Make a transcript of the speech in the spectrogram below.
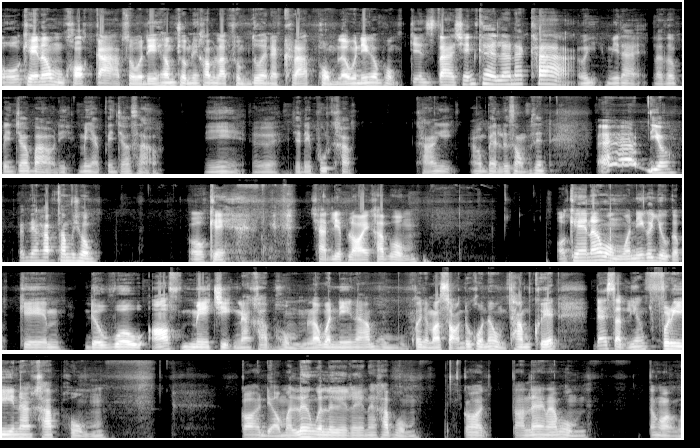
โอเคนะผมขอกราบสวัสดีท่านผู้ชมที่เข้ามารับชมด้วยนะครับผมแล้ววันนี้กับผมเจนสตาร์เช่นเคยแล้วนะค่ะเอ้ยไม่ได้เราต้องเป็นเจ้าบ่าวดิไม่อยากเป็นเจ้าสาว นี่เออจะได้พูดครับ ค้างอีกเอาแบตหรือสองเปอร์เซ็นต์แป๊บเดียวแป๊บเดียวครับท่านผู้ชม โอเคชัดเรียบร้อยครับผม โอเคนะผมวันนี้ก็อยู่กับเกม The World of Magic นะครับผมแล้ววันนี้นะผมผมก็จะมาสอนทุกคนนะผมทำเควสได้สัตว์เลี้ยงฟรีนะครับผม ก็เดี๋ยวมาเริ่มกันเลยเลยนะครับ ผม ก็ตอนแรกนะผมต้องออก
